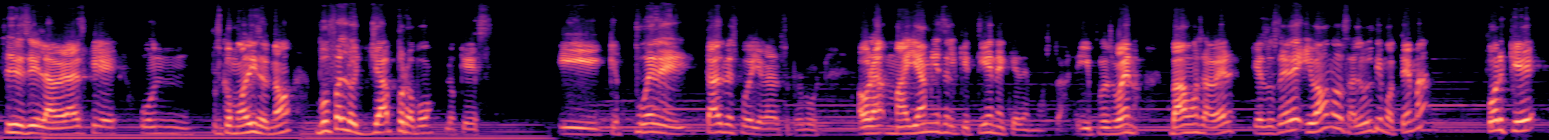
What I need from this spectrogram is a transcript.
Sí, sí, sí, la verdad es que un, pues como dices, ¿no? Buffalo ya probó lo que es y que puede, tal vez puede llegar al Super Bowl. Ahora, Miami es el que tiene que demostrar. Y pues bueno, vamos a ver qué sucede. Y vámonos al último tema, porque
